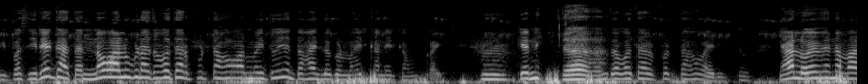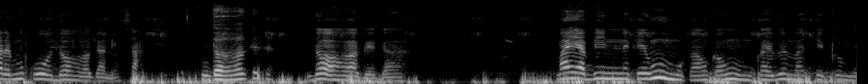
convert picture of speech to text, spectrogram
વાર પછી રેગાતા નવા લુગડા તો વધારે પડતા હવારમાં ધોઈએ ને તો હાથ લગનમાં હિરકા હિરકા મુકાય. કે નહીં? તો વધારે પડતા હવાય રીત હાલો હવે ને મારે મૂકવો દહ વાગ્યાનો સા. દહ વાગે દહ વાગે ગા. માયા બીન ને કે હું મુકાવું કે હું મુકાય બે માંથી ગમે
